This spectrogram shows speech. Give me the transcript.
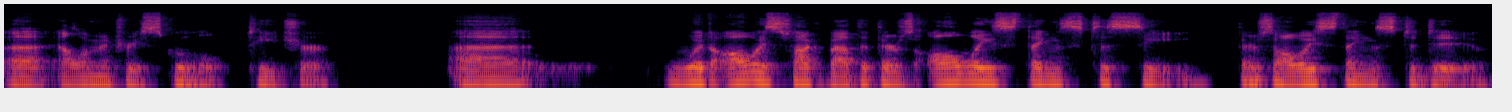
a elementary school teacher, uh, would always talk about that. There's always things to see. There's always things to do.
